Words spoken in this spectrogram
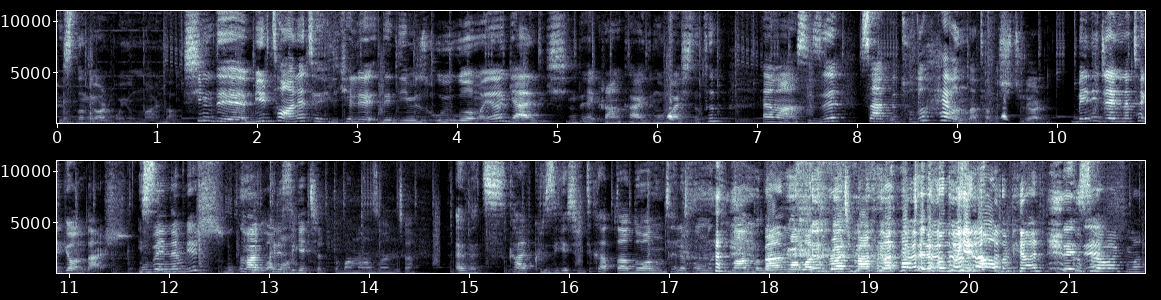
hırslanıyorum oyunlarda. Şimdi bir tane tehlikeli dediğimiz uygulamaya geldik. Şimdi ekran kaydımı başlatıp hemen sizi Send Me To The Heaven'la tanıştırıyorum. Beni cennete gönder. Bu benim bir bu kalp uygulama. krizi geçirtti bana az önce. Evet, kalp krizi geçirdik. Hatta Doğan'ın telefonunu kullanmadık. Ben vallahi Kübra'cığım ben fırlatmam telefonumu yeni aldım yani. Dedi. Kusura bakma.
